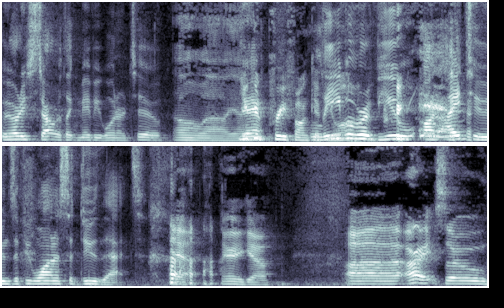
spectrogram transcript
We already start with like maybe one or two. Oh wow, yeah. You Yeah. could pre-funk if you Leave a review on iTunes if you want us to do that. yeah, there you go. Uh, all right, so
